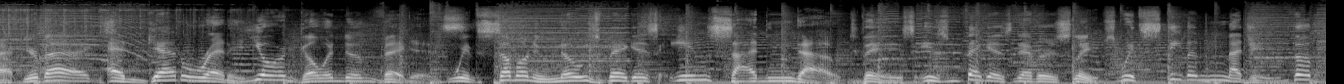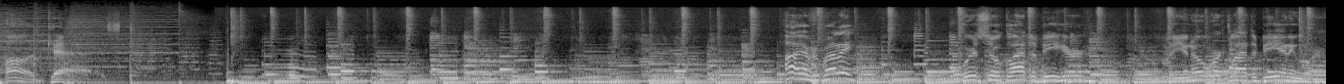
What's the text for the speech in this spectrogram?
Pack your bags and get ready. You're going to Vegas with someone who knows Vegas inside and out. This is Vegas Never Sleeps with Stephen Maggi, the podcast. Hi, everybody. We're so glad to be here. But you know, we're glad to be anywhere.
